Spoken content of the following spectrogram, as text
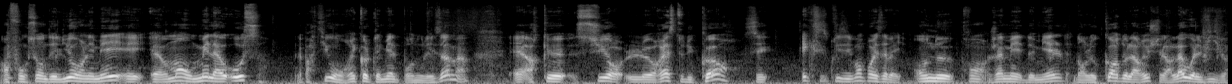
en fonction des lieux où on les met, et un moment on met la hausse, la partie où on récolte le miel pour nous les hommes, hein, alors que sur le reste du corps, c'est exclusivement pour les abeilles. On ne prend jamais de miel dans le corps de la ruche, c'est-à-dire là où elles vivent.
